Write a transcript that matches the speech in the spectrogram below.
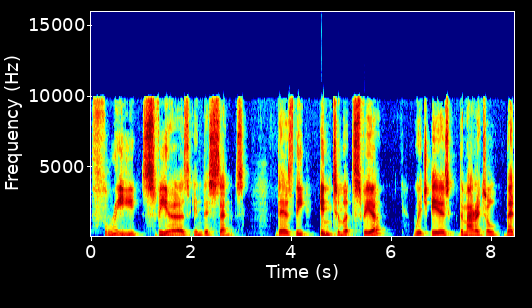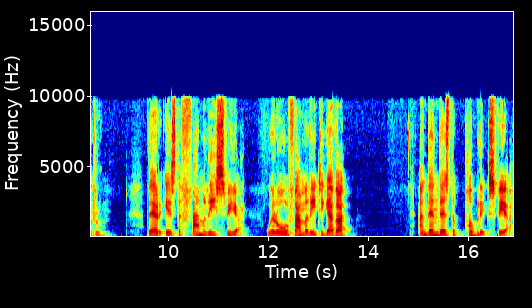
three spheres in this sense. There's the intimate sphere, which is the marital bedroom. There is the family sphere. We're all family together. And then there's the public sphere.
